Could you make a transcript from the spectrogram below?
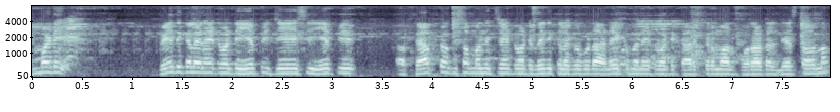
ఉమ్మడి వేదికలైనటువంటి ఏపీ జేఏసీ ఏపీ ఫ్యాప్టోకి సంబంధించినటువంటి వేదికలకు కూడా అనేకమైనటువంటి కార్యక్రమాలు పోరాటాలు చేస్తూ ఉన్నాం.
